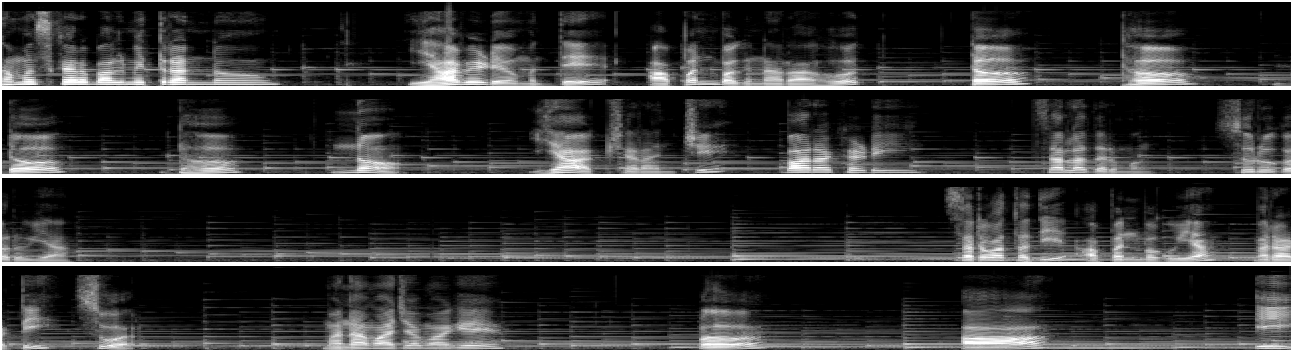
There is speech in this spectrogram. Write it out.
नमस्कार बालमित्रांनो. ह्या व्हिडिओमध्ये आपण बघणार आहोत ट ठ ड ढ न ह्या अक्षरांची बाराखडी. चला तर मग सुरू करूया. सर्वात आधी आपण बघूया मराठी स्वर. म्हणा माझ्या मागे. अ आ इ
